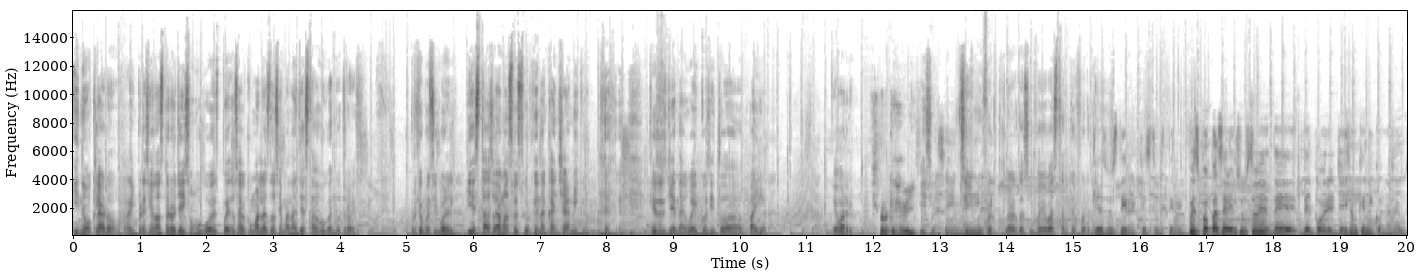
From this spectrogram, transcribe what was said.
y no, claro, re impresionados, pero Jason jugó después, o sea, como a las dos semanas ya estaba jugando otra vez. Porque pues igual el tiestazo, además fue surge una cancha de micro, que eso es llena de huecos y toda baila, de barrio. Pero que heavy. Y sí, Sí, sí, muy fuerte, la verdad sí fue bastante fuerte. Qué sustirri, qué sustirri. Pues para pasar el susto de, de- del pobre Jason que ni conocemos.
